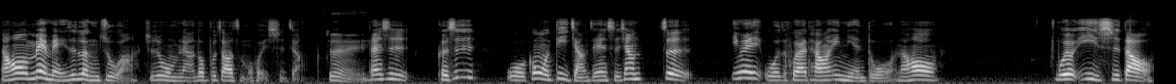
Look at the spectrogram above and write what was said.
然后妹妹也是愣住啊，就是我们俩都不知道怎么回事这样。对，但是可是我跟我弟讲这件事，像这，因为我回来台湾一年多，然后我有意识到，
